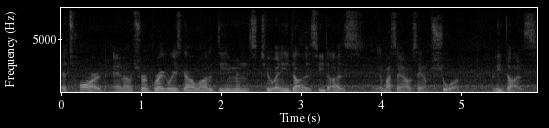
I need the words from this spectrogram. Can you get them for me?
It's hard, and I'm sure Gregory's got a lot of demons too, and he does. He does. I'm not saying I'm saying I'm sure, but he does.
